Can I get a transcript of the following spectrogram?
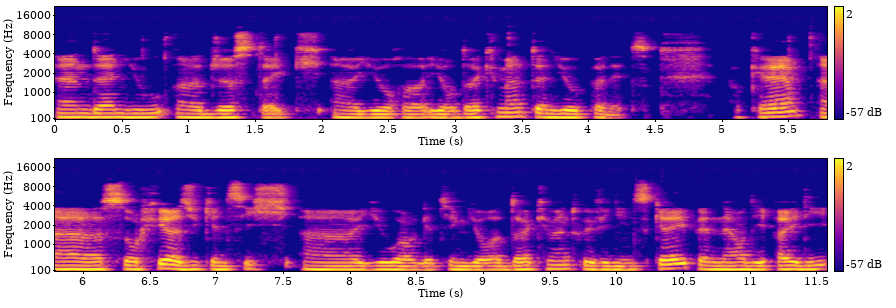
and then you uh, just take uh, your uh, your document and you open it. Okay. Uh, so here, as you can see, you are getting your document within Inkscape, and now the idea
